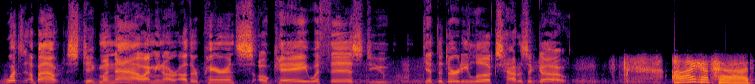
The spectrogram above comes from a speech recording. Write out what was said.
what about stigma now? I mean, are other parents okay with this? Do you get the dirty looks? How does it go? I have had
